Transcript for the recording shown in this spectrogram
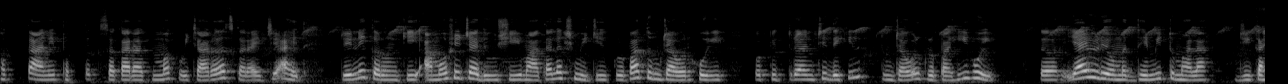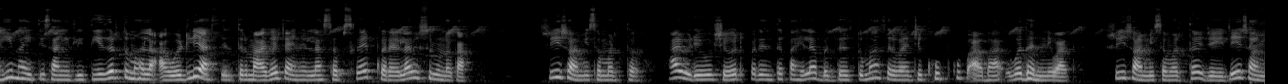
फक्त आणि फक्त सकारात्मक विचारच करायचे आहेत. जेणेकरून की आमोशेच्या दिवशी माता लक्ष्मीची कृपा तुमच्यावर होईल व पितृंची देखील तुमच्यावर कृपाही होईल. तर या व्हिडिओमध्ये मी तुम्हाला जी काही माहिती सांगितली ती जर तुम्हाला आवडली असेल तर माझ्या चॅनलला सबस्क्राईब करायला विसरू नका. श्री स्वामी समर्थ. हा व्हिडिओ शेवटपर्यंत पाहिल्याबद्दल तुम्हा सर्वांचे खूप खूप आभार व धन्यवाद. श्री स्वामी समर्थ. जय जय स्वामी.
